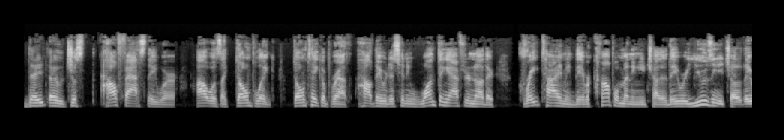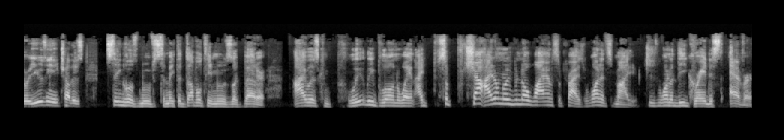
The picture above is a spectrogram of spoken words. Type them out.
They uh, just how fast they were, how it was like, don't blink, don't take a breath, how they were just hitting one thing after another. Great timing. They were complementing each other. They were using each other. They were using each other's singles moves to make the double team moves look better. I was completely blown away. And I, I don't even know why I'm surprised. One, it's Mayu. She's one of the greatest ever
